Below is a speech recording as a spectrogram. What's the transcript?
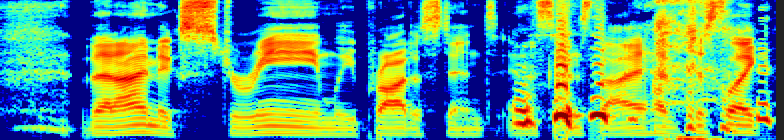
that I'm extremely Protestant in the sense that I have just like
